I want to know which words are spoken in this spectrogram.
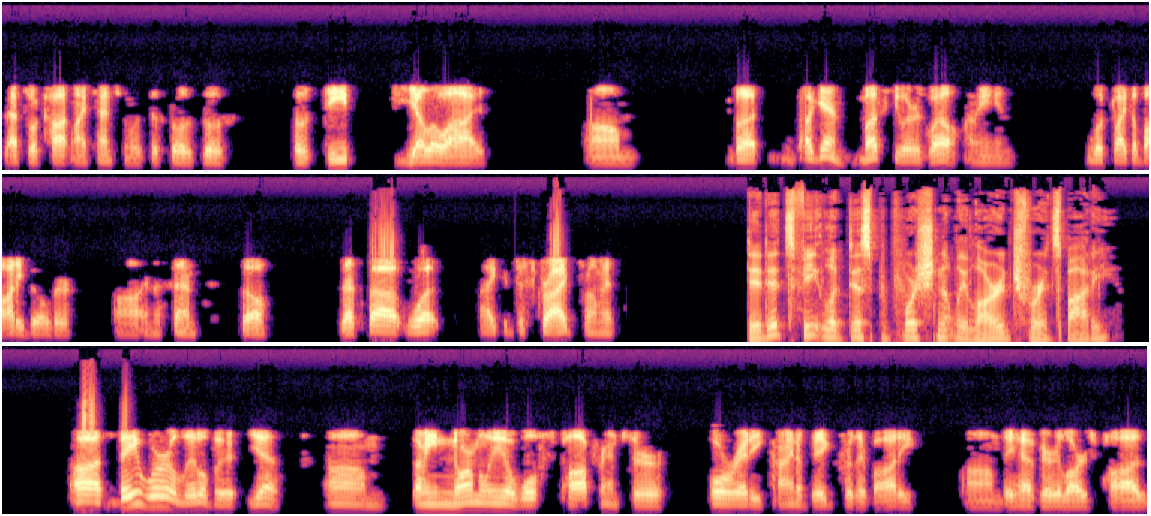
That's what caught my attention was just those those those deep yellow eyes. Um, but again, muscular as well. I mean, looked like a bodybuilder uh, in a sense. So that's about what I could describe from it. Did its feet look disproportionately large for its body? Uh, they were a little bit, yes. Um, I mean, normally a wolf's paw prints are already kind of big for their body. Um, they have very large paws,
